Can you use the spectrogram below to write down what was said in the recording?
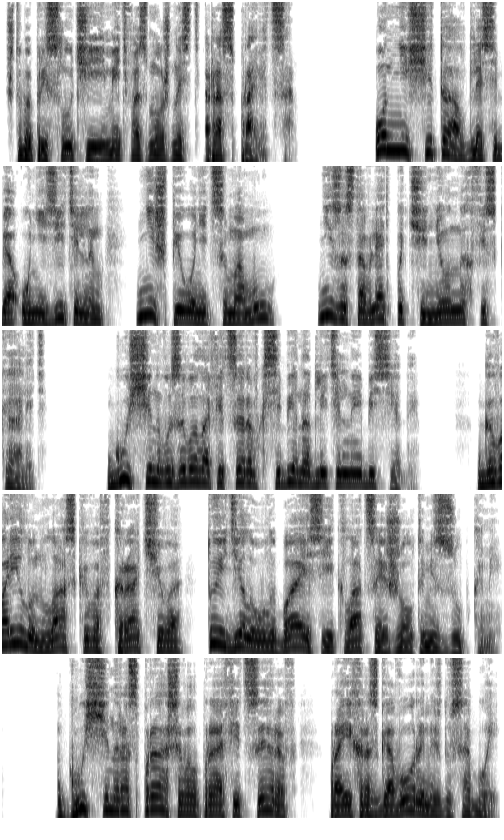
чтобы при случае иметь возможность расправиться. Он не считал для себя унизительным ни шпионить самому, ни заставлять подчиненных фискалить. Гущин вызывал офицеров к себе на длительные беседы. Говорил он ласково, вкратчиво, то и дело улыбаясь и клацая желтыми зубками. Гущин расспрашивал про офицеров, про их разговоры между собой,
